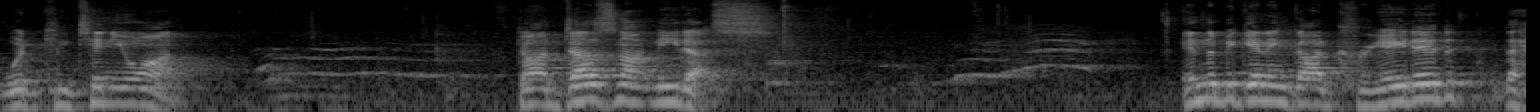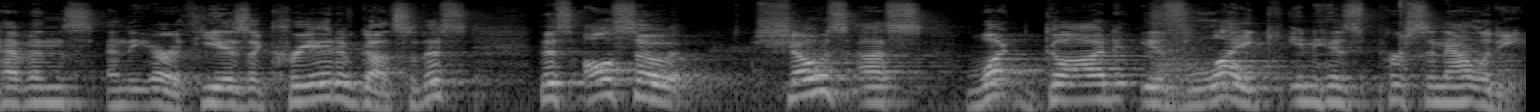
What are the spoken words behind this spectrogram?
would continue on. God does not need us. In the beginning, God created the heavens and the earth. He is a creative God. So, this, this also shows us what God is like in his personality.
